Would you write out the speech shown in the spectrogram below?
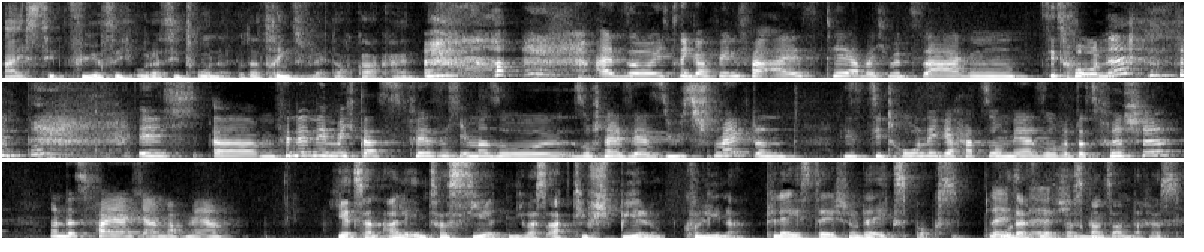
Eistee, Pfirsich oder Zitrone? Oder trinkst vielleicht auch gar keinen? Also ich trinke auf jeden Fall Eistee, aber ich würde sagen Zitrone. Ich ähm, finde nämlich, dass Pfirsich immer so, so schnell sehr süß schmeckt und dieses Zitronige hat so mehr so das Frische und das feiere ich einfach mehr. Jetzt an alle Interessierten, die was aktiv spielen. Colina, Playstation oder Xbox? Oder vielleicht Playstation. was ganz anderes.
